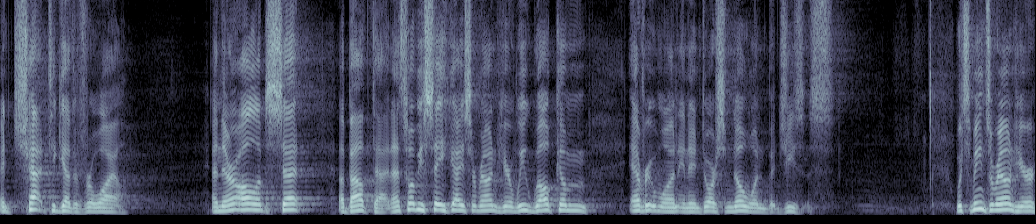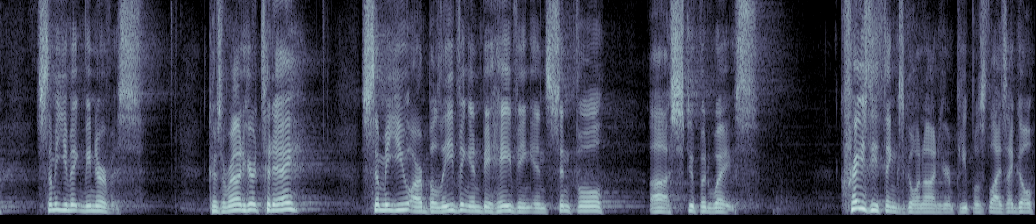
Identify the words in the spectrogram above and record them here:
and chat together for a while. And they're all upset about that. That's why we say, guys, around here, we welcome everyone and endorse no one but Jesus. Which means around here, some of you make me nervous. Because around here today, some of you are believing and behaving in sinful, uh, stupid ways. Crazy things going on here in people's lives. I go,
